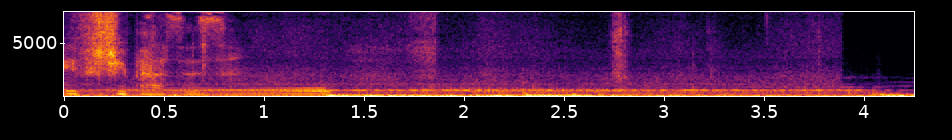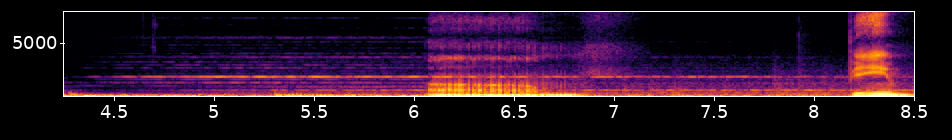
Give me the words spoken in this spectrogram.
If she passes. Um, beam.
